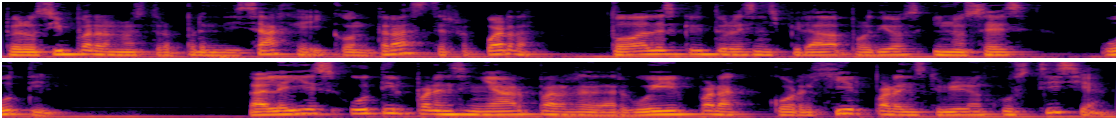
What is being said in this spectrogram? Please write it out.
pero sí para nuestro aprendizaje y contraste. Recuerda, toda la escritura es inspirada por Dios y nos es útil. La ley es útil para enseñar, para redarguir, para corregir, para instruir en justicia.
